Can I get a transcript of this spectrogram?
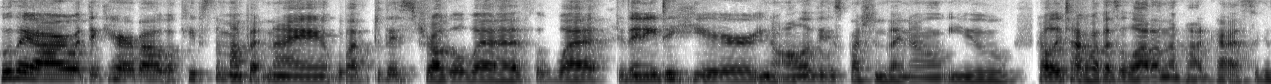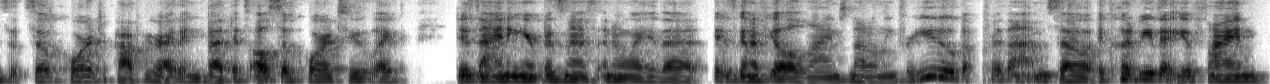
who they are, what they care about, what keeps them up at night, what do they struggle with, what do they need to hear, you know, all of these questions. I know you probably talk about this a lot on the podcast because it's so core to copywriting, but it's also core to like designing your business in a way that is going to feel aligned not only for you but for them. So it could be that you find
